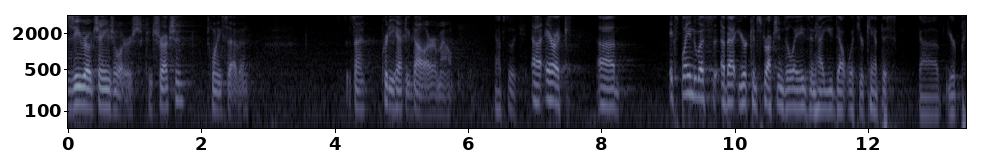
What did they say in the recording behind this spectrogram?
zero change orders. Construction, 27. It's a pretty hefty dollar amount. Absolutely. Uh, Eric, uh, explain to us about your construction delays and how you dealt with your campus, uh, your p-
